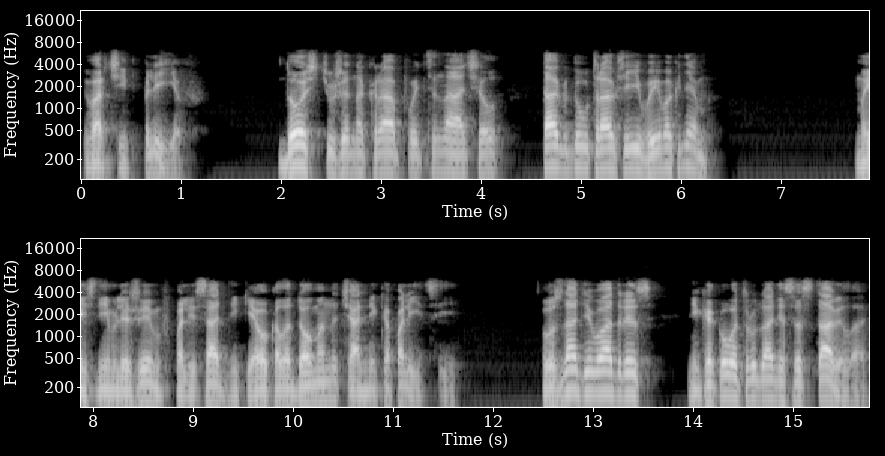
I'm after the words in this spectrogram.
Ворчит Плиев. Дождь уже накрапывать начал, так до утра все и вымокнем. Мы с ним лежим в палисаднике около дома начальника полиции. Узнать его адрес никакого труда не составило.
